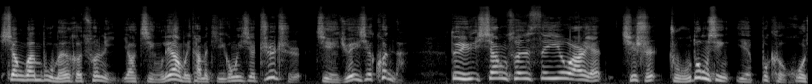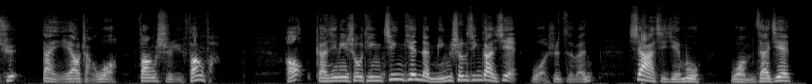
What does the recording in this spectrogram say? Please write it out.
相关部门和村里要尽量为他们提供一些支持，解决一些困难。对于乡村 CEO 而言，其实主动性也不可或缺，但也要掌握方式与方法。好，感谢您收听今天的民生新干线，我是子文，下期节目我们再见。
